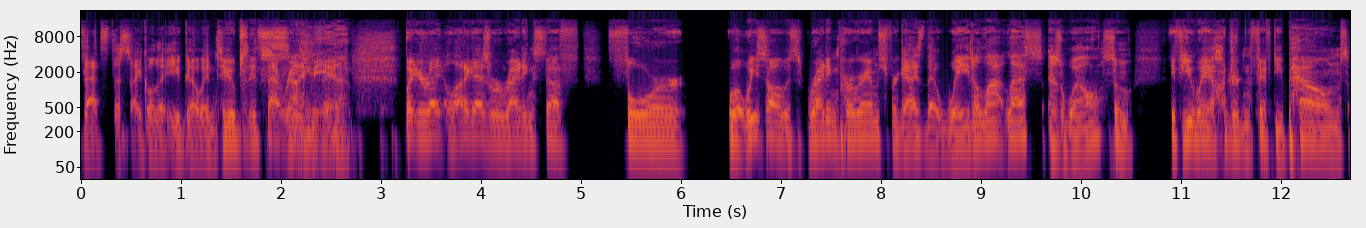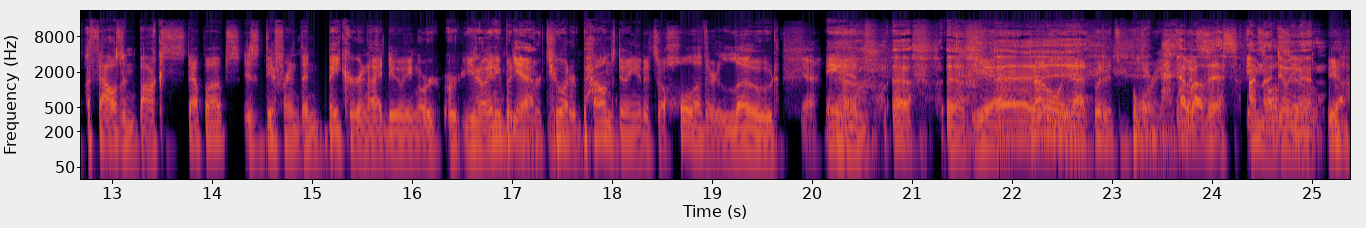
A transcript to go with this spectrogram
That's the cycle that you go into. But it's that Sign razor's me edge. up. But you're right. A lot of guys were writing stuff for what we saw was writing programs for guys that weighed a lot less as well. So if you weigh 150 pounds, a thousand box step ups is different than Baker and I doing, or or you know anybody Yeah. over 200 pounds doing it. It's a whole other load. Yeah. And Ugh, ugh, ugh. yeah, not only Uh, that, but it's boring. How about this? I'm It's not doing also- that. Yeah.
